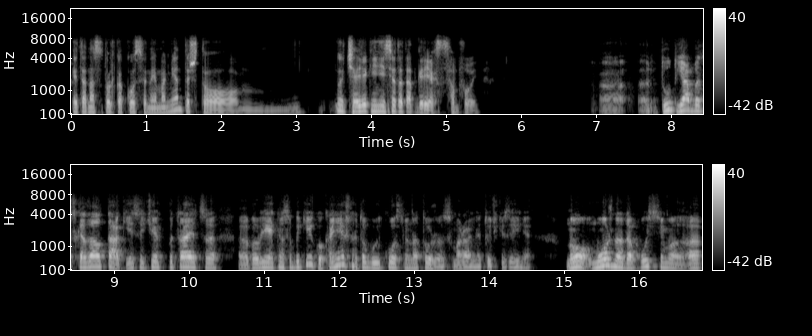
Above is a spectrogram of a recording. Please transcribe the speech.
это настолько косвенные моменты, что ну, человек не несет этот грех с собой? А, тут я бы сказал так, если человек пытается э, повлиять на событийку, конечно, это будет косвенно тоже с моральной точки зрения. Но можно, допустим, а,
